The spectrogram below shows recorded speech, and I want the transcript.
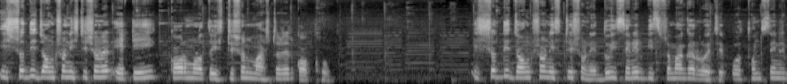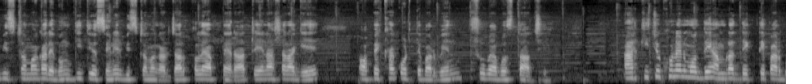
ঈশ্বরদী জংশন স্টেশনের এটি কর্মরত স্টেশন মাস্টারের কক্ষ। ঈশ্বরদী জংশন স্টেশনে দুই শ্রেণির বিশ্রামাগার রয়েছে, প্রথম শ্রেণির বিশ্রামাগার এবং দ্বিতীয় শ্রেণির বিশ্রামাগার যার ফলে আপনারা ট্রেন আসার আগে অপেক্ষা করতে পারবেন সুব্যবস্থা আছে। আর কিছুক্ষণের মধ্যে আমরা দেখতে পারব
